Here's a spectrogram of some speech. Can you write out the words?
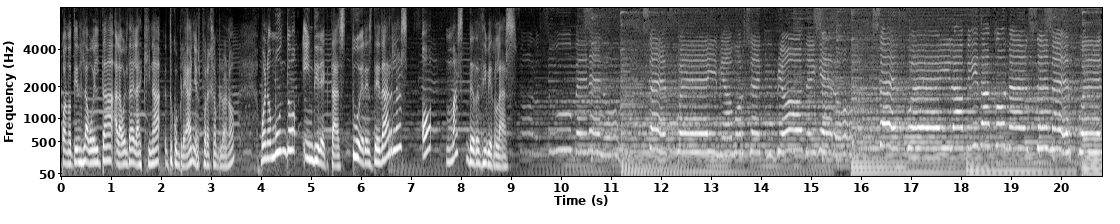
cuando tienes la vuelta a la vuelta de la esquina tu cumpleaños, por ejemplo, ¿no? Bueno, mundo indirectas. ¿Tú eres de darlas o más de recibirlas? Su veneno se fue y mi amor se cubrió de hielo. Se fue y la vida con él se me fue,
